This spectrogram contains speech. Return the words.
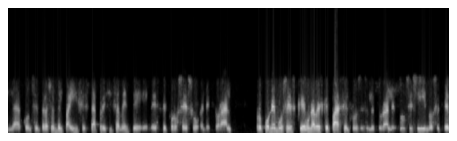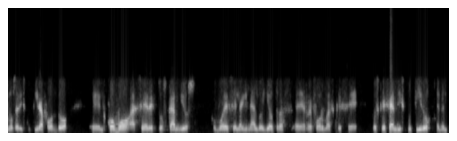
la concentración del país está precisamente en este proceso electoral. Proponemos es que una vez que pase el proceso electoral, entonces sí nos sentemos a discutir a fondo el cómo hacer estos cambios, como es el aguinaldo y otras eh, reformas que se pues que se han discutido en el,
